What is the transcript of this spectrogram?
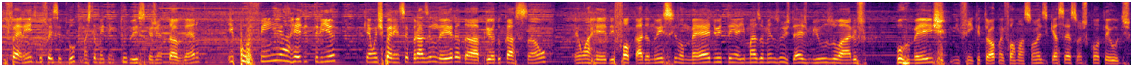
diferente do Facebook, mas também tem tudo isso que a gente está vendo. E por fim, a rede TRIA, que é uma experiência brasileira da Abril Educação, é uma rede focada no ensino médio e tem aí mais ou menos uns 10 mil usuários por mês, enfim, que trocam informações e que acessam os conteúdos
